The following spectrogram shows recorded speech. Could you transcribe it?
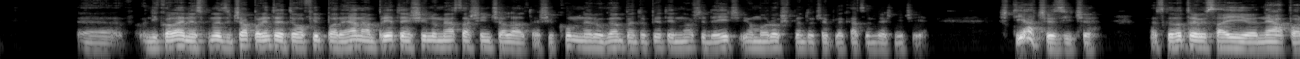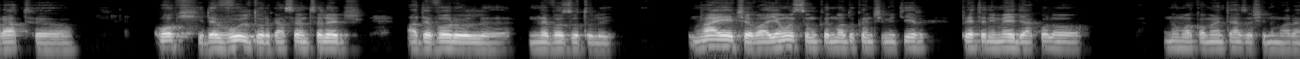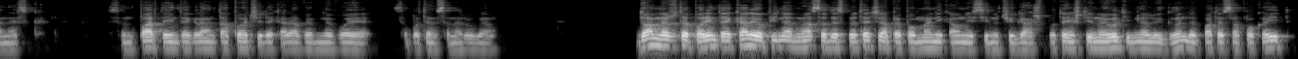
Nicolae ne spune, zicea Părintele Teofil Părăian, am prieteni și în lumea asta și în cealaltă. Și cum ne rugăm pentru prietenii noștri de aici, eu mă rog și pentru cei plecați în veșnicie. Știa ce zice. Pentru că nu trebuie să ai neapărat ochi de vulturi ca să înțelegi adevărul nevăzutului. Mai e ceva. Eu însumi, când mă duc în cimitir, prietenii mei de acolo nu mă comentează și nu mă rănesc. Sunt parte integrantă a păcii de care avem nevoie să putem să ne rugăm. Doamne ajută, Părinte, care e opinia dumneavoastră despre trecerea pe pomenic a unui sinucigaș? Putem ști noi ultimele lui gânduri, poate s-a pocăit?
